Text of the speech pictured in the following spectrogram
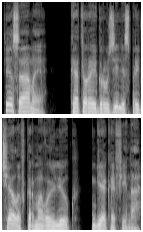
Те самые, которые грузили с причала в кормовой люк Гекофина.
